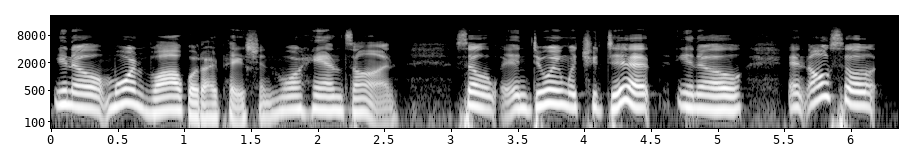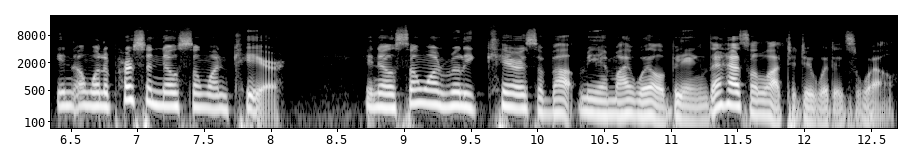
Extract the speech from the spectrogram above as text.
you know, more involved with our patient, more hands on. So, in doing what you did, you know, and also, you know, when a person knows someone care, you know, someone really cares about me and my well being, that has a lot to do with it as well.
